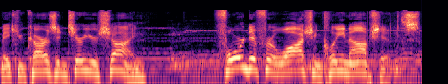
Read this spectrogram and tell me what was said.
Make your car's interior shine. Four different wash and clean options.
